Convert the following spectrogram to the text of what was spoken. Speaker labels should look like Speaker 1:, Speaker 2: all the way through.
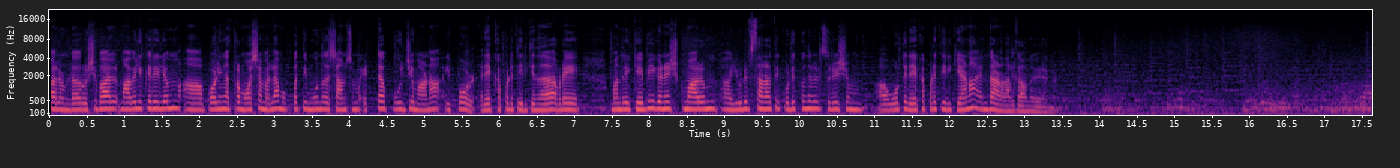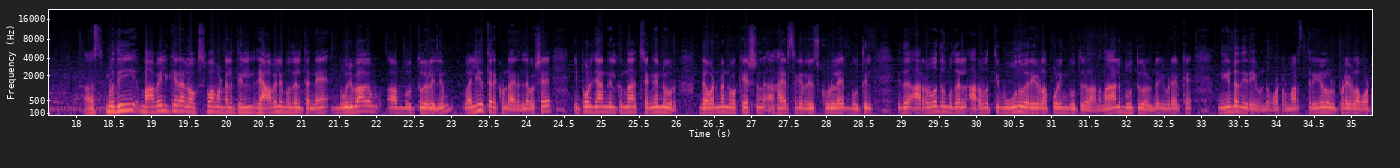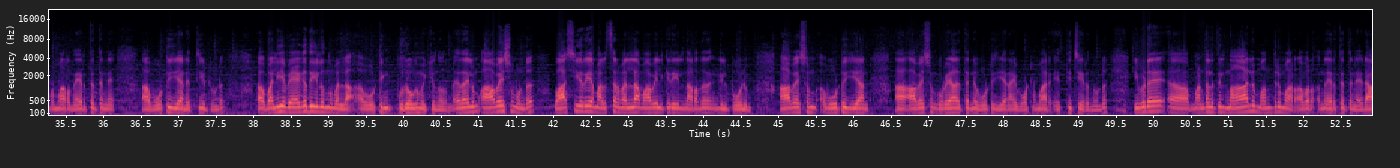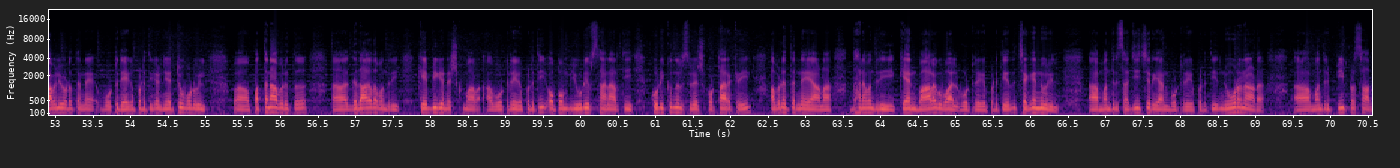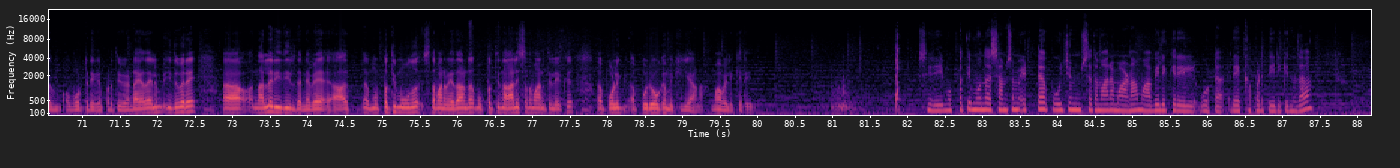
Speaker 1: റുഷിപാലുണ്ട് Rishipal മാവേലിക്കരയിലും polling അത്ര മോശമല്ല. മുപ്പത്തി മൂന്ന് ദശാംശം എട്ട് പൂജ്യമാണ് ഇപ്പോൾ രേഖപ്പെടുത്തിയിരിക്കുന്നത്. അവിടെ മന്ത്രി കെ ബി ഗണേഷ് കുമാറും യു ഡി എഫ് സ്ഥാനാർത്ഥി കൊടിക്കുന്നിൽ സുരേഷും വോട്ട് രേഖപ്പെടുത്തിയിരിക്കുകയാണ്. എന്താണ് നൽകാവുന്ന വിവരങ്ങൾ?
Speaker 2: സ്മൃതി മാവേലിക്കര ലോക്സഭാ മണ്ഡലത്തിൽ രാവിലെ മുതൽ തന്നെ ഭൂരിഭാഗം ബൂത്തുകളിലും വലിയ തിരക്കുണ്ടായിരുന്നില്ല. പക്ഷേ ഇപ്പോൾ ഞാൻ നിൽക്കുന്ന Chengannur government vocational higher secondary സ്കൂളിലെ ബൂത്തിൽ ഇത് അറുപത് മുതൽ അറുപത്തി മൂന്ന് വരെയുള്ള പോളിംഗ് ബൂത്തുകളാണ്. നാല് ബൂത്തുകളുണ്ട്. ഇവിടെയൊക്കെ നീണ്ട നിരയുണ്ട്. വോട്ടർമാർ സ്ത്രീകൾ ഉൾപ്പെടെയുള്ള വോട്ടർമാർ നേരത്തെ തന്നെ വോട്ട് ചെയ്യാൻ എത്തിയിട്ടുണ്ട്. വലിയ വേഗതയിലൊന്നുമല്ല വോട്ടിംഗ് പുരോഗമിക്കുന്നതും ഏതായാലും ആവേശമുണ്ട്. വാശിയേറിയ മത്സരമല്ല മാവേലിക്കരയിൽ നടന്നതെങ്കിൽ പോലും ആവേശം വോട്ട് ചെയ്യാൻ ആവേശം കുറയാതെ തന്നെ വോട്ട് ചെയ്യാനായി വോട്ടർമാർ എത്തിച്ചേരുന്നുണ്ട്. ഇവിടെ മണ്ഡലത്തിൽ നാല് മന്ത്രിമാർ അവർ നേരത്തെ തന്നെ രാവിലെയോടെ തന്നെ വോട്ട് രേഖപ്പെടുത്തി കഴിഞ്ഞു. ഏറ്റവും ഒടുവിൽ പത്തനാപുരത്ത് ഗതാഗത മന്ത്രി K B Ganesh Kumar vote രേഖപ്പെടുത്തി. ഒപ്പം യു ഡി എഫ് സ്ഥാനാർത്ഥി കൊടിക്കുന്നിൽ സുരേഷ് കൊട്ടാരക്കരയിൽ അവിടെ തന്നെയാണ് ധനമന്ത്രി കെ എൻ ബാലഗോപാൽ വോട്ട് രേഖപ്പെടുത്തിയത്. ചെങ്ങന്നൂരിൽ മന്ത്രി സജി ചെറിയാൻ വോട്ട് രേഖപ്പെടുത്തി നൂറനാട് മന്ത്രി പി പ്രസാദും വോട്ട് രേഖപ്പെടുത്തുകയുണ്ടായി. ഏതായാലും ഇതുവരെ നല്ല രീതിയിൽ തന്നെ മുപ്പത്തി മൂന്ന് ശതമാനം ഏതാണ്ട് മുപ്പത്തിനാല് ശതമാനത്തിലേക്ക് പോളിംഗ് പുരോഗമിക്കുകയാണ് മാവേലിക്കരയിൽ.
Speaker 1: ശരി മുപ്പത്തിമൂന്ന് ദശാംശം എട്ട് പൂജ്യം ശതമാനമാണ് മാവേലിക്കരയിൽ വോട്ട് രേഖപ്പെടുത്തിയിരിക്കുന്നത്.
